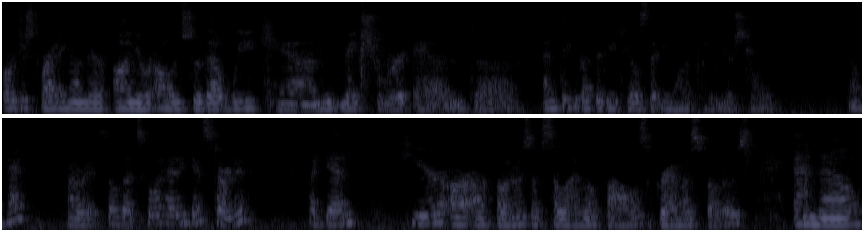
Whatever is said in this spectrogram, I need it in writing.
or just writing on their on your own, so that we can make sure and uh, and think about the details that you want to put in your story. Okay. All right. So let's go ahead and get started. Again, here are our photos of Celilo Falls, Grandma's photos. And now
